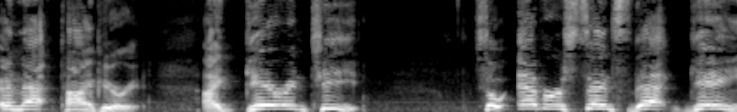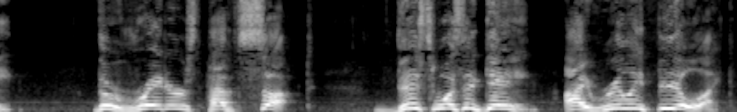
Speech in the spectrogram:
in that time period. I guarantee you. So ever since that game, the Raiders have sucked. This was a game I really feel like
